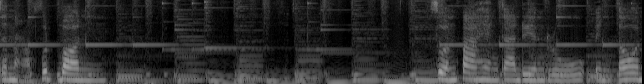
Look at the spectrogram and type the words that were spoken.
สนามฟุตบอล สวนป่าแห่งการเรียนรู้เป็นต้น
